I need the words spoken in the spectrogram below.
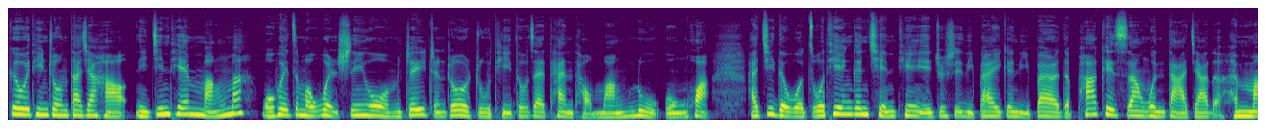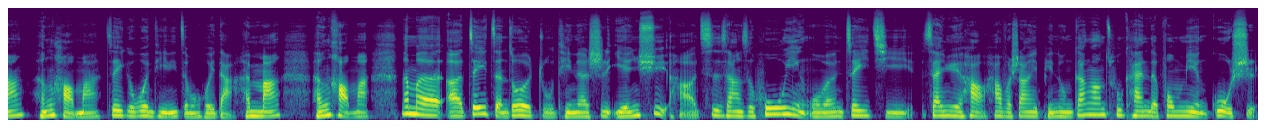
各位听众，大家好！你今天忙吗？我会这么问，是因为我们这一整周的主题都在探讨忙碌文化。还记得我昨天跟前天，也就是礼拜一跟礼拜二的 p o c k e t 上问大家的“很忙很好吗”这个问题，你怎么回答？很忙很好吗？那么呃，这一整周的主题呢是延续哈，事实上是呼应我们这一期三月号《哈佛商业评论》刚刚出刊的封面故事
